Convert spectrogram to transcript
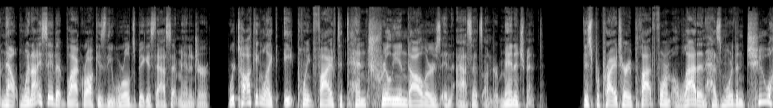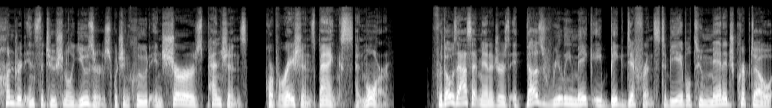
Now, when I say that BlackRock is the world's biggest asset manager, we're talking like 8.5 to 10 trillion dollars in assets under management. This proprietary platform, Aladdin, has more than 200 institutional users, which include insurers, pensions, corporations, banks, and more. For those asset managers, it does really make a big difference to be able to manage crypto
